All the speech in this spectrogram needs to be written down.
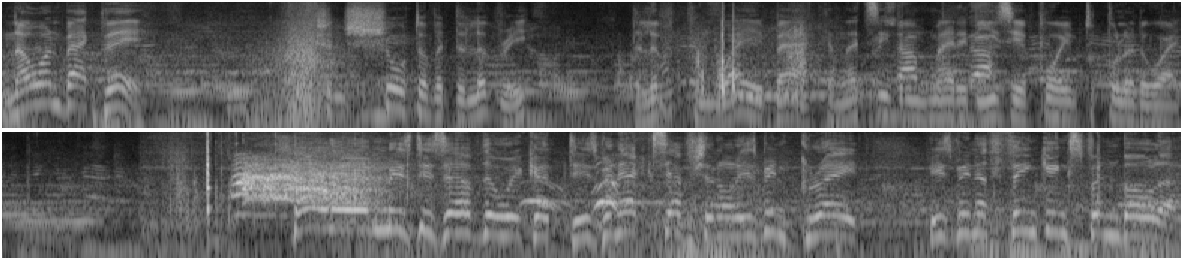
no one back there. Action short of a delivery, delivered from way back, and that's even made it easier for him to pull it away. Bowlham has deserved the wicket. He's been exceptional. He's been great. He's been a thinking spin bowler.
